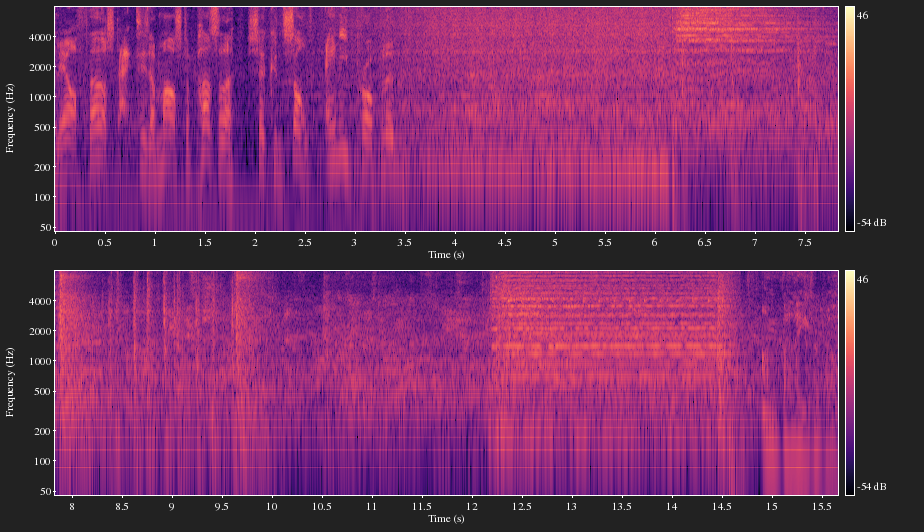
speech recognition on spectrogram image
Luckily, our first act is a master puzzler, so can solve any problem. Unbelievable.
